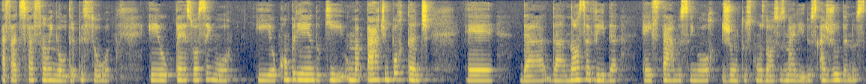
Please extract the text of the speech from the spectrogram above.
a satisfação em outra pessoa. Eu peço ao Senhor e eu compreendo que uma parte importante é, da, da nossa vida é estarmos, Senhor, juntos com os nossos maridos. Ajuda-nos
